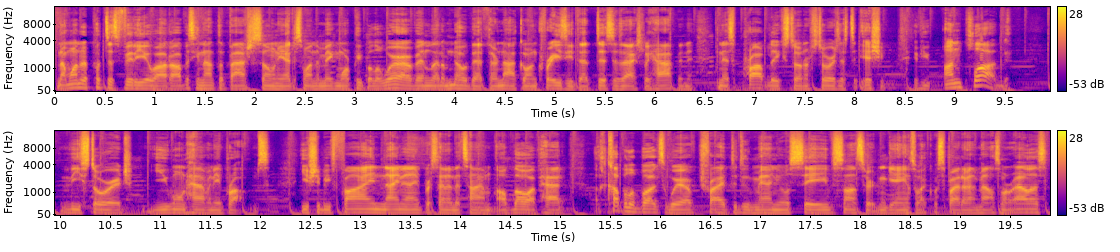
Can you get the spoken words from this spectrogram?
And I wanted to put this video out, obviously not to bash Sony. I just wanted to make more people aware of it and let them know that they're not going crazy, that this is actually happening. And it's probably external storage that's the issue. If you unplug the storage, you won't have any problems. You should be fine 99% of the time. Although I've had a couple of bugs where I've tried to do manual saves on certain games, like with Spider-Man Miles Morales,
